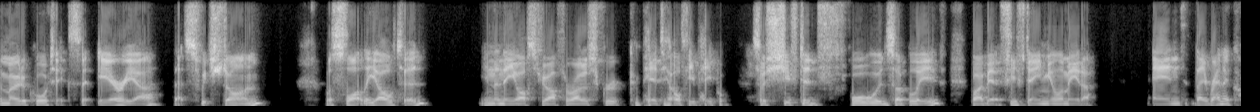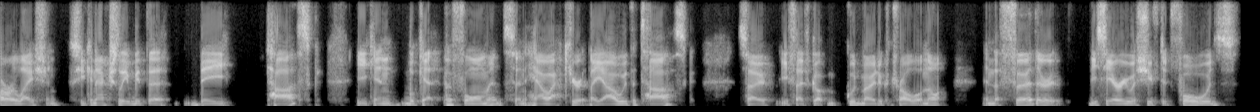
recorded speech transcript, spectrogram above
the motor cortex, the area that switched on was slightly altered in the knee osteoarthritis group compared to healthy people. So shifted forwards, I believe, by about 15 millimeter. And they ran a correlation. So you can actually, with the the task, you can look at performance and how accurate they are with the task. So if they've got good motor control or not. And the further this area was shifted forwards,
